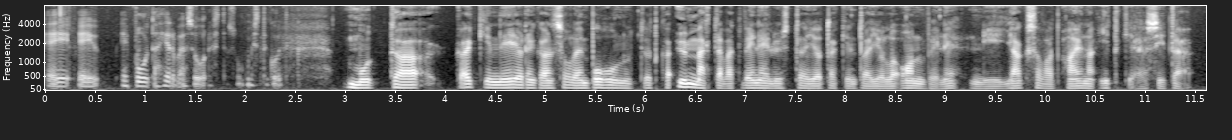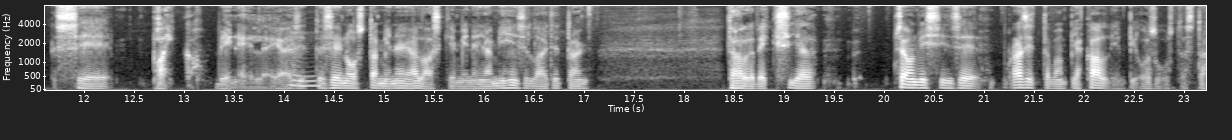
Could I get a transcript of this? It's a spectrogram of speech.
ei, ei, ei puhuta hirveän suurista summista kuitenkaan. Mutta kaikki ne, joiden kanssa olen puhunut, jotka ymmärtävät veneilystä jotakin tai jolla on vene, niin jaksavat aina itkeä sitä se paikka veneelle ja mm. sitten se nostaminen ja laskeminen ja mihin se laitetaan talveksi ja se on vissiin se rasittavampi ja kalliimpi osuus tästä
